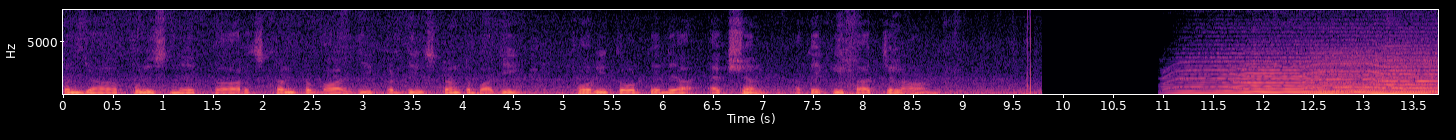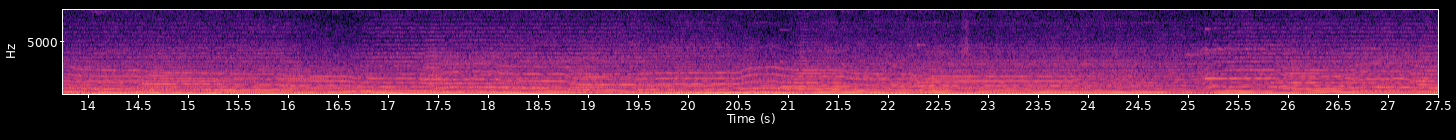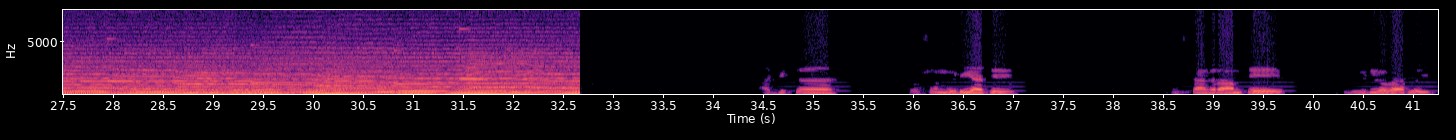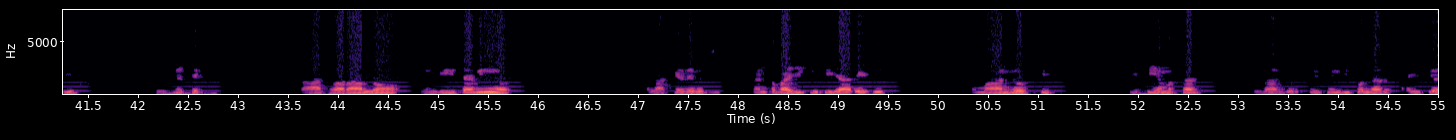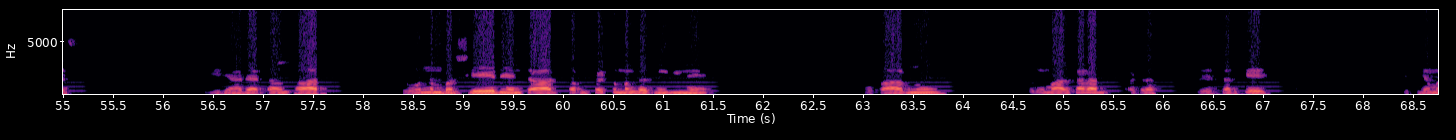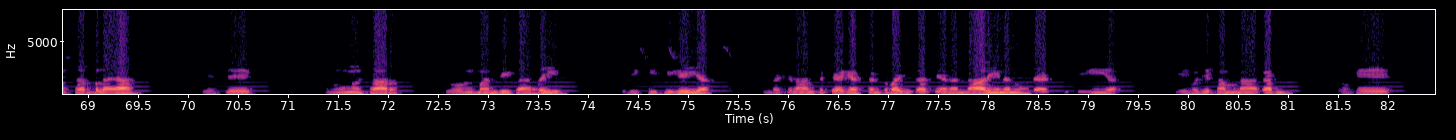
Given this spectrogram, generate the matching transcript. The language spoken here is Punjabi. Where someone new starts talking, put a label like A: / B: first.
A: ਪੰਜਾਬ ਪੁਲਿਸ ਨੇ ਕਾਰ ਸਟੰਟਬਾਜ਼ ਦੀ ਕੱਢੀ। ਸਟੰਟਬਾਜ਼ੀ ਫੌਰੀ ਤੌਰ ਤੇ ਲਿਆ ਐਕਸ਼ਨ ਅਤੇ ਕੀਤਾ ਚਲਾਨ।
B: ਅੱਜ ਇੱਕ ਸੋਸ਼ਲ ਮੀਡੀਆ ਤੇ ਇੰਸਟਾਗ੍ਰਾਮ ਤੇ ਵੀਡੀਓ ਵਾਇਰਲ ਹੋਈ ਸੀ, ਜਿਸ ਵਿੱਚ ਇੱਕ ਕਾਸਵਾਰਾਂ ਵੱਲੋਂ ਰਣਜੀਤ ਐਵੀਨਿਊ ਇਲਾਕੇ ਦੇ ਵਿੱਚ ਸਟੰਟਬਾਜ਼ੀ ਕੀਤੀ ਜਾ ਰਹੀ ਸੀ। ਉਹ ਮਾਨਯੋਗ ਸੀ, ਸੀਪੀ ਅੰਮ੍ਰਿਤਸਰ, ਸਰਦਾਰ ਗੁਰਪ੍ਰੀਤ ਸਿੰਘ ਜੀ ਭੁੱਲਰ ਆਈਪੀਐਸ ਜੀ ਦੇ ਹਦਾਇਤਾਂ ਅਨੁਸਾਰ ਜ਼ੋਨ ਨੰਬਰ 6 ਦੇ ਇੰਚਾਰਜ ਸਰਪੰਚ ਮੰਗਲ ਸਿੰਘ ਜੀ ਨੇ ਉਹ ਕਾਰ ਨੂੰ ਉਹਦੇ ਮਾਲਕਾਂ ਦਾ ਐਡਰੈਸ ਟ੍ਰੇਸ ਕਰਕੇ ਇੱਥੇ ਅੰਮ੍ਰਿਤਸਰ ਬੁਲਾਇਆ। ਜਿਸ ਤੇ ਕਾਨੂੰਨ ਅਨੁਸਾਰ ਜੋ ਵੀ ਬਣਦੀ ਕਾਰਵਾਈ ਉਹਦੀ ਕੀਤੀ ਗਈ ਆ। ਉਹਦਾ ਚਲਾਨ ਕੱਟਿਆ ਗਿਆ ਸਟੰਟਬਾਜ਼ੀ ਕਰਦਿਆਂ ਦਾ। ਨਾਲ ਹੀ ਇਹਨਾਂ ਨੂੰ ਹਦਾਇਤ ਕੀਤੀ ਗਈ ਆ ਇਹੋ ਜਿਹੇ ਕੰਮ ਨਾ ਕਰਨ, ਕਿਉਂਕਿ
